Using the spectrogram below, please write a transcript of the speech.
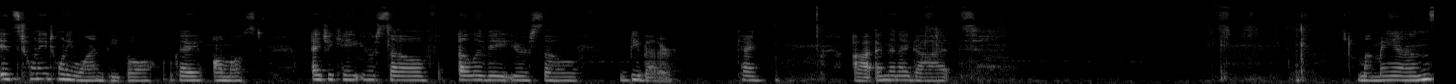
It's 2021, people, okay? Almost educate yourself, elevate yourself, be better. Okay. Uh, and then I got my man's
